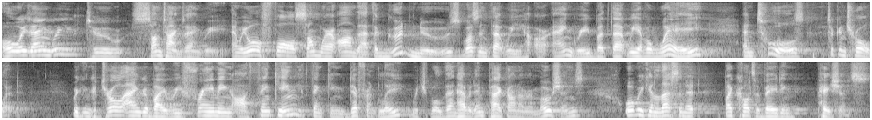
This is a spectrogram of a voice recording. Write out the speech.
always angry to sometimes angry. And we all fall somewhere on that. The good news wasn't that we are angry, but that we have a way and tools to control it. We can control anger by reframing our thinking, thinking differently, which will then have an impact on our emotions, or we can lessen it by cultivating patience.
